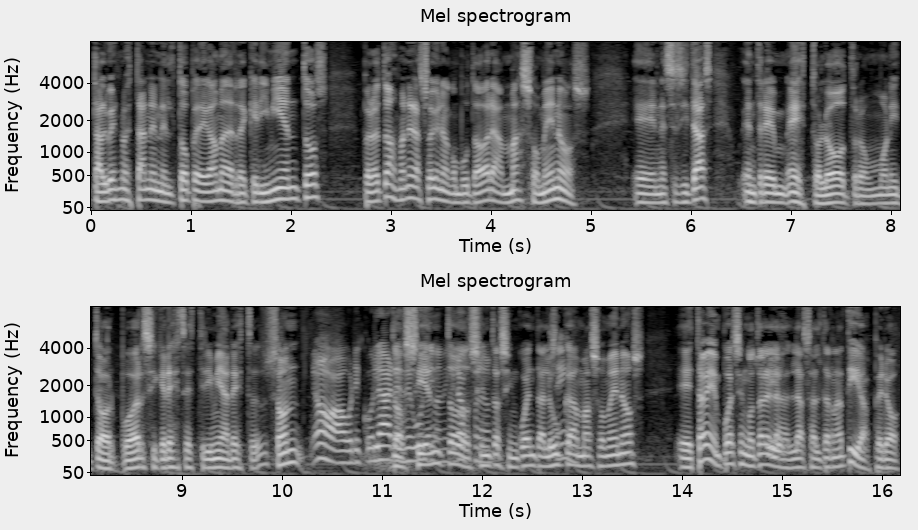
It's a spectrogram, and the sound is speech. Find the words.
tal vez no están en el tope de gama de requerimientos, pero de todas maneras hoy una computadora más o menos eh, necesitas entre esto, lo otro, un monitor, poder si querés streamear esto. Son No, auriculares. de última, 200, micrófono. 250 lucas Sí. más o menos. Eh, está bien, puedes encontrar Sí. las, las alternativas, pero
